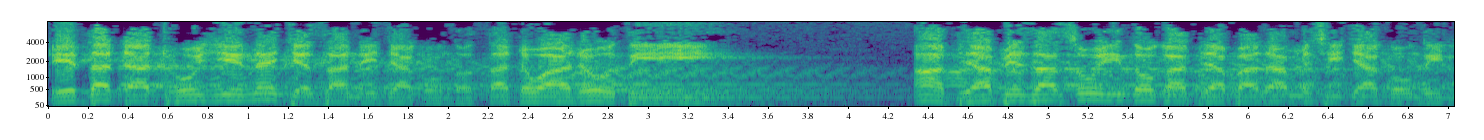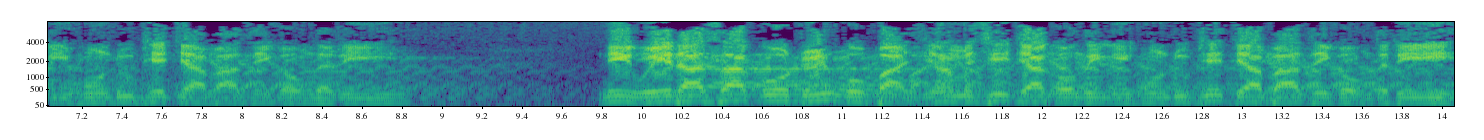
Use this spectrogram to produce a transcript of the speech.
တေတတ္တထိုရေ၌ကျက်စားနေကြကုန်သောတတ္တဝါတို့သည်အဗျာပိစာဆိုရင်တော့ကဗျာပါဒမရှိကြကုန်သည်လီဟွန်တုဖြစ်ကြပါစေကုန်သတည်း နိဝေဒာသကိုတွင်ကိုပယံမရှိကြကုန်သည်လီဟွန်တုဖြစ်ကြပါစေကုန်သတည်း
